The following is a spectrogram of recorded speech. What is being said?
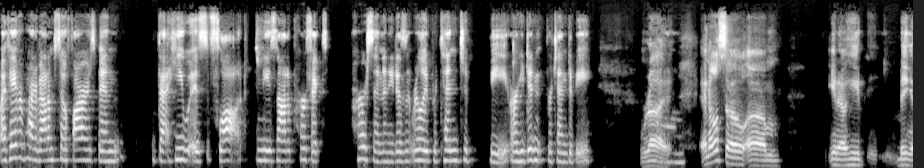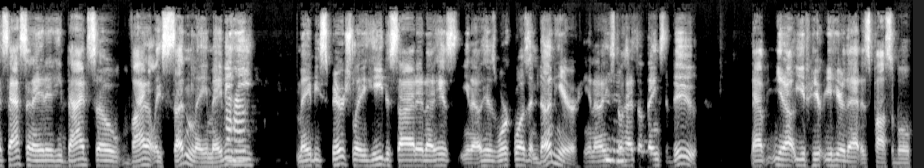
my favorite part about him so far has been that he is flawed and he's not a perfect person and he doesn't really pretend to be or he didn't pretend to be. Right, um, and also. um you know, he being assassinated, he died so violently suddenly. Maybe uh-huh. he, maybe spiritually, he decided uh, his, you know, his work wasn't done here. You know, he mm-hmm. still had some things to do. Now, you know, you hear you hear that as possible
